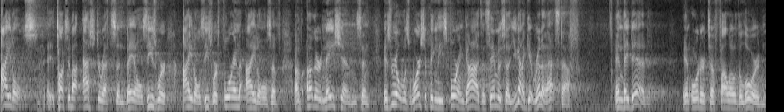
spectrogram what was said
idols. It talks about Ashtoreths and Baals. These were idols, these were foreign idols of, of other nations. And Israel was worshiping these foreign gods. And Samuel said, You got to get rid of that stuff. And they did in order to follow the Lord.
